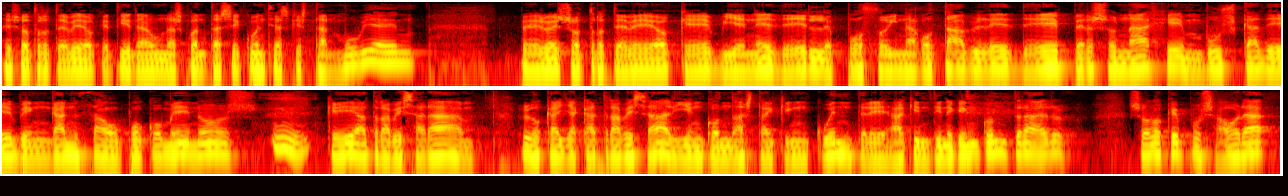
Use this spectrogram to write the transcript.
Es otro TVO que tiene unas cuantas secuencias que están muy bien. Pero es otro TVO que viene del pozo inagotable de personaje en busca de venganza o poco menos, que atravesará lo que haya que atravesar y hasta que encuentre a quien tiene que encontrar. Solo que pues ahora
